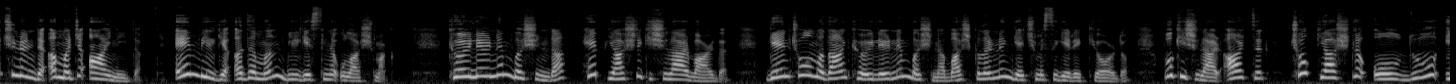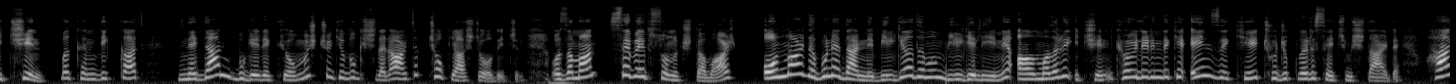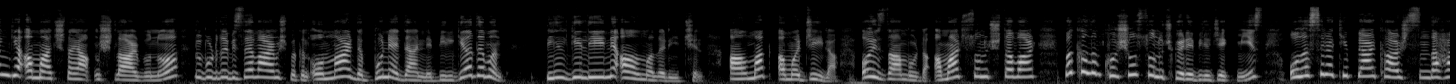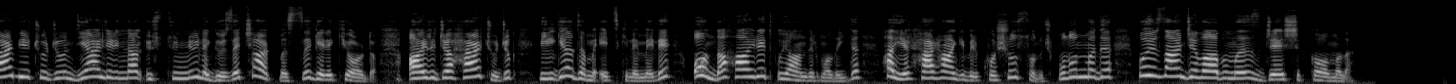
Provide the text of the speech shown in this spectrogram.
Üçünün de amacı aynıydı. En bilge adamın bilgesine ulaşmak. Köylerinin başında hep yaşlı kişiler vardı. Genç olmadan köylerinin başına başkalarının geçmesi gerekiyordu. Bu kişiler artık çok yaşlı olduğu için bakın dikkat neden bu gerekiyormuş? Çünkü bu kişiler artık çok yaşlı olduğu için. O zaman sebep sonuç da var. Onlar da bu nedenle bilgi adamın bilgeliğini almaları için köylerindeki en zeki çocukları seçmişlerdi. Hangi amaçla yapmışlar bunu? Ve burada bize vermiş bakın. Onlar da bu nedenle bilgi adamın bilgeliğini almaları için almak amacıyla. O yüzden burada amaç sonuçta var. Bakalım koşul sonuç görebilecek miyiz? Olası rakipler karşısında her bir çocuğun diğerlerinden üstünlüğüyle göze çarpması gerekiyordu. Ayrıca her çocuk bilgi adamı etkilemeli, onda hayret uyandırmalıydı. Hayır herhangi bir koşul sonuç bulunmadı. Bu yüzden cevabımız C şıkkı olmalı.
